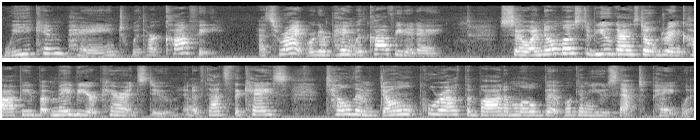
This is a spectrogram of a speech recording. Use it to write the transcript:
We can paint with our coffee. That's right, we're going to paint with coffee today. So I know most of you guys don't drink coffee, but maybe your parents do. And if that's the case, tell them don't pour out the bottom little bit. We're going to use that to paint with.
